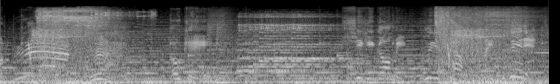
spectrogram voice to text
You really ah! want. Ah! Okay. Shikigami, please help. I did it!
